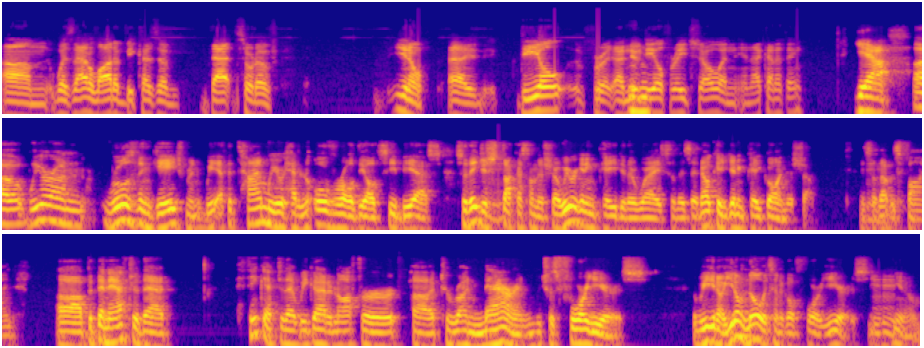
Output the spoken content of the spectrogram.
Um, was that a lot of because of that sort of, you know, uh, deal for a new mm-hmm. deal for each show and, and that kind of thing? Yeah, uh, we were on rules of engagement. We at the time we had an overall deal at CBS, so they just mm-hmm. stuck us on the show. We were getting paid either way, so they said, "Okay, you're getting paid. Go on this show," and so mm-hmm. that was fine. Uh, but then after that, I think after that we got an offer uh, to run Maron, which was four years we, you know, you don't know it's going to go four years. Mm-hmm. You know,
